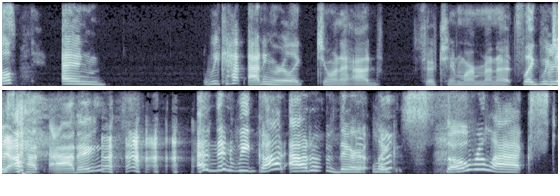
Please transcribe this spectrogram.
stall. this. And we kept adding, we were like, Do you want to add 15 more minutes? Like we just Yeah. kept adding. And then we got out of there like so relaxed,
